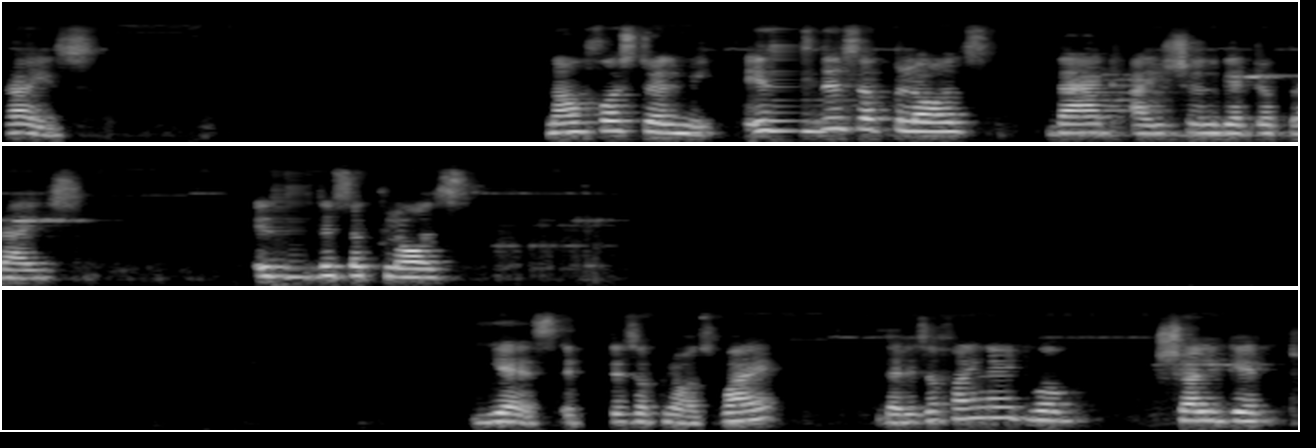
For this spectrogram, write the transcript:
prize. Now first tell me, is this a clause that I shall get a prize? Is this a clause? Yes, it is a clause. Why? There is a finite verb, shall get.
